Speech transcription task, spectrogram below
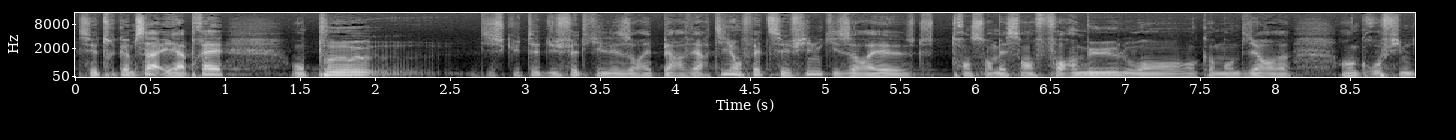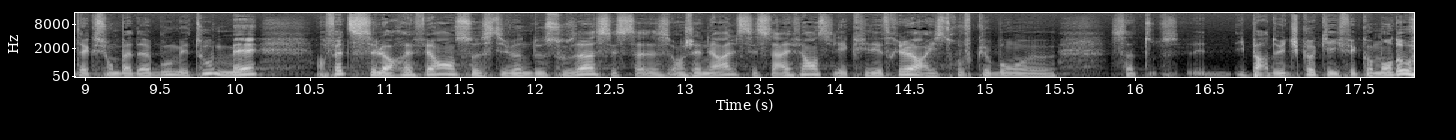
c'est des trucs comme ça. Et après, on peut discuté du fait qu'ils les auraient pervertis, en fait, ces films, qu'ils auraient transformé ça en formule ou en, comment dire, en gros film d'action badaboum et tout. Mais en fait, c'est leur référence. Steven de Souza, c'est en général, c'est sa référence. Il écrit des thrillers. Il se trouve que bon, euh, ça, il part de Hitchcock et il fait Commando.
